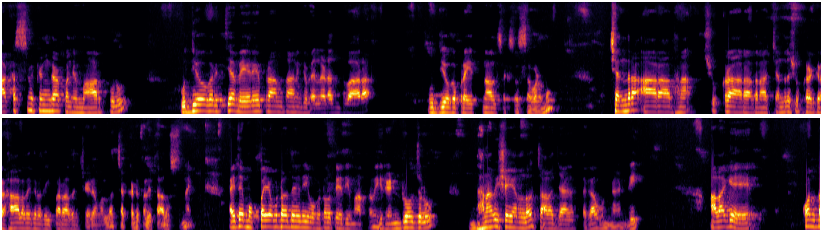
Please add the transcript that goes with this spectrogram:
ఆకస్మికంగా కొన్ని మార్పులు ఉద్యోగరీత్యా వేరే ప్రాంతానికి వెళ్ళడం ద్వారా ఉద్యోగ ప్రయత్నాలు సక్సెస్ అవ్వడము. చంద్ర ఆరాధన శుక్ర ఆరాధన చంద్ర శుక్ర గ్రహాల దగ్గర దీపారాధన చేయడం వల్ల చక్కటి ఫలితాలు వస్తున్నాయి. అయితే ముప్పై ఒకటో తేదీ ఒకటో తేదీ మాత్రం ఈ రెండు రోజులు ధన విషయంలో చాలా జాగ్రత్తగా ఉండండి. అలాగే కొంత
